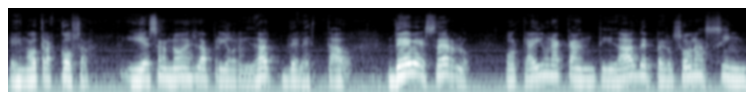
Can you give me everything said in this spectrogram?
en otras cosas y esa no es la prioridad del Estado. Debe serlo, porque hay una cantidad de personas sin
